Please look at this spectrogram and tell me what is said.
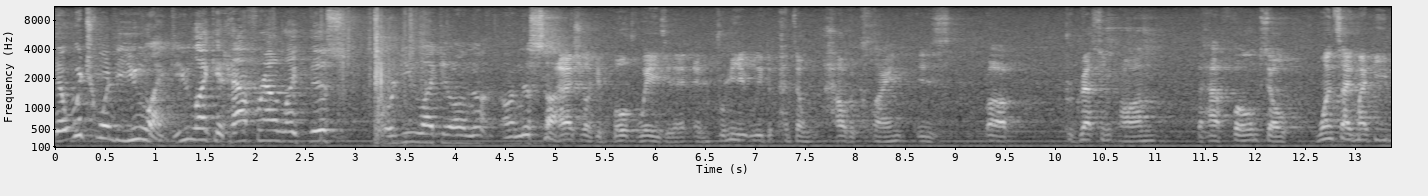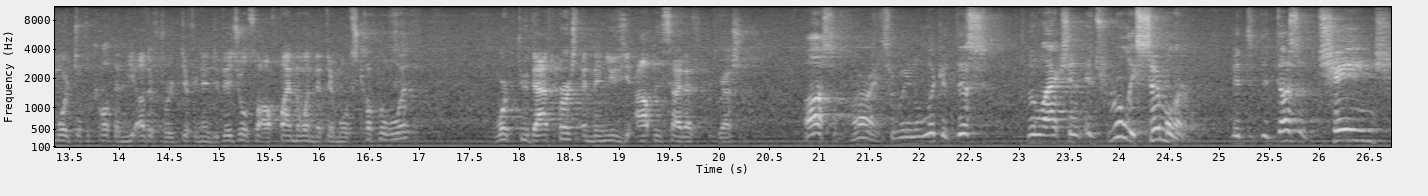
Now, which one do you like? Do you like it half round like this, or do you like it on the, on this side? I actually like it both ways, and, and for me, it really depends on how the client is uh, progressing on the half foam. So one side might be more difficult than the other for different individuals. So I'll find the one that they're most comfortable with work through that first and then use the opposite side as a progression. Awesome. All right, so we're going to look at this little action. It's really similar. It, it doesn't change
